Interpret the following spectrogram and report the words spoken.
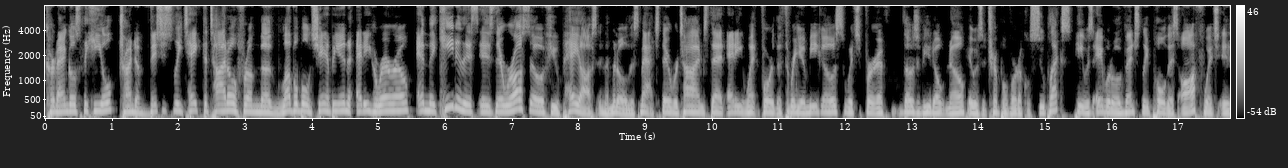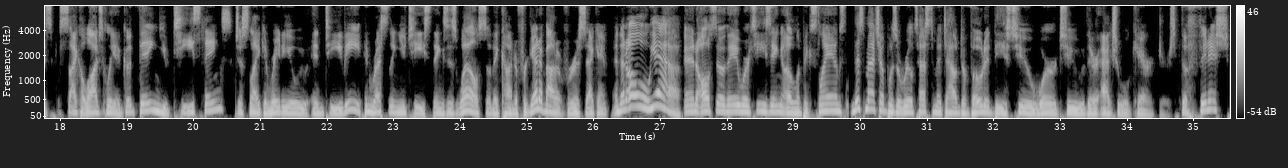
Kurt Angle's the heel, trying to viciously take the title from the lovable champion Eddie Guerrero. And the key to this is there were also a few payoffs in the middle of this match. There were times that Eddie went for the three amigos, which for if those of you don't know, it was a triple vertical suplex. He was able to eventually pull this off, which is psychologically a good thing. You tease things, just like in radio and TV. In wrestling, you tease things as well. So they kind of forget about it for a second. And then, oh, yeah. And also, they were teasing Olympic slams. This matchup was a real testament to how devoted these two were to their actual characters. The finish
